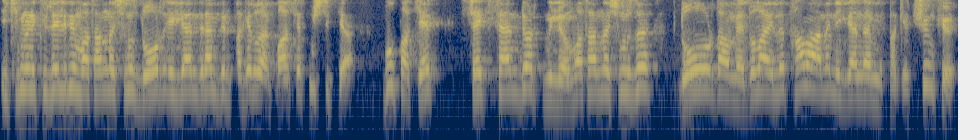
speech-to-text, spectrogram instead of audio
2250 bin vatandaşımız doğru ilgilendiren bir paket olarak bahsetmiştik ya. Bu paket 84 milyon vatandaşımızı doğrudan ve dolaylı tamamen ilgilendiren bir paket. Çünkü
